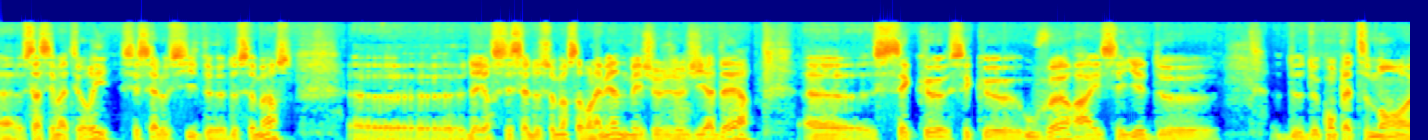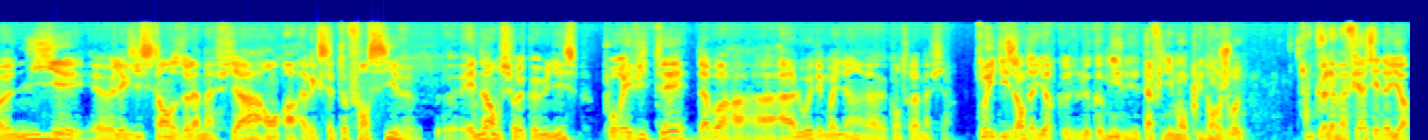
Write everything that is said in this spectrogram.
euh, ça, c'est ma théorie. C'est celle aussi de, de Summers. Euh, D'ailleurs, c'est celle de Summers avant la mienne, mais mmh. j'y adhère. Euh, c'est que c'est que Hoover a essayé de de, de complètement nier l'existence de la mafia en, avec cette offensive énorme sur le communisme pour éviter d'avoir à, à, allouer des moyens contre la mafia. Oui, disant d'ailleurs que le communisme était infiniment plus dangereux que la mafia. C'est d'ailleurs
